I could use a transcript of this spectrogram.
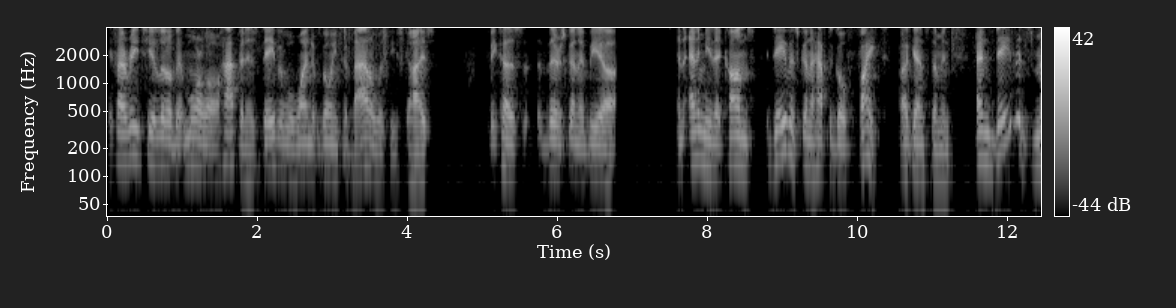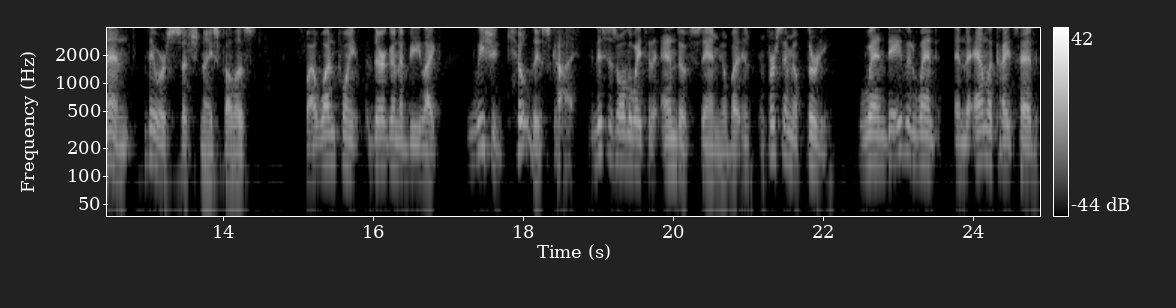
If I read to you a little bit more, what will happen is David will wind up going to battle with these guys because there's going to be a an enemy that comes. David's going to have to go fight against them, and and David's men they were such nice fellows. But at one point, they're going to be like we should kill this guy. This is all the way to the end of Samuel, but in, in 1 Samuel 30, when David went and the Amalekites had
